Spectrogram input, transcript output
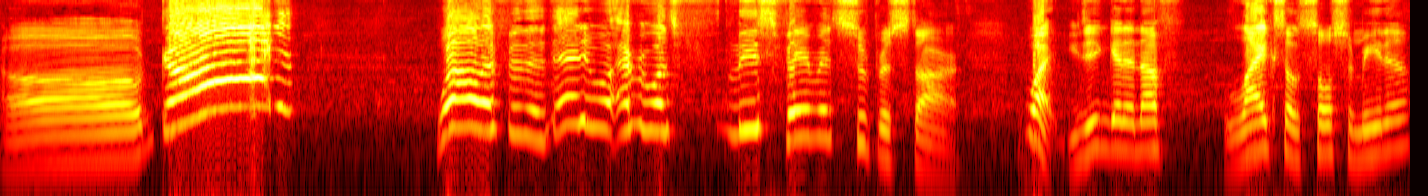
Oh God! Well, if it is anyone, everyone's least favorite superstar, what? You didn't get enough likes on social media,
